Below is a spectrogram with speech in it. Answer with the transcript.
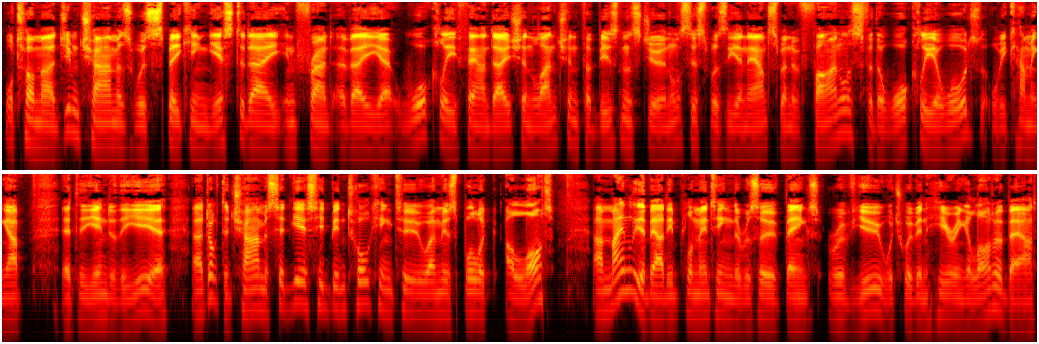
Well, Tom, uh, Jim Chalmers was speaking yesterday in front of a uh, Walkley Foundation luncheon for business journalists. This was the announcement of finalists for the Walkley Awards that will be coming up at the end of the year. Uh, Dr. Chalmers said, yes, he'd been talking to uh, Ms. Bullock a lot, uh, mainly about implementing the Reserve Bank's review, which we've been hearing a lot about.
